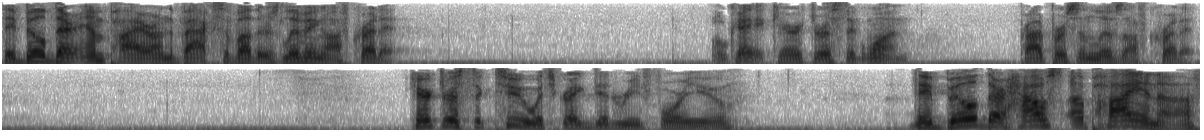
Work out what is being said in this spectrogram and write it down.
They build their empire on the backs of others, living off credit. Okay, characteristic one proud person lives off credit. Characteristic two, which Greg did read for you, they build their house up high enough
